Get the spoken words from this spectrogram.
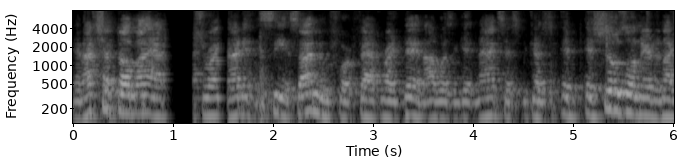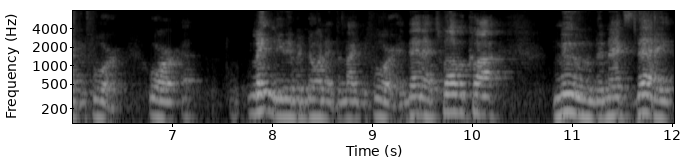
And I checked all my apps right. I didn't see it, so I knew for a fact right then I wasn't getting access because it, it shows on there the night before, or lately they've been doing it the night before. And then at 12 o'clock noon the next day,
